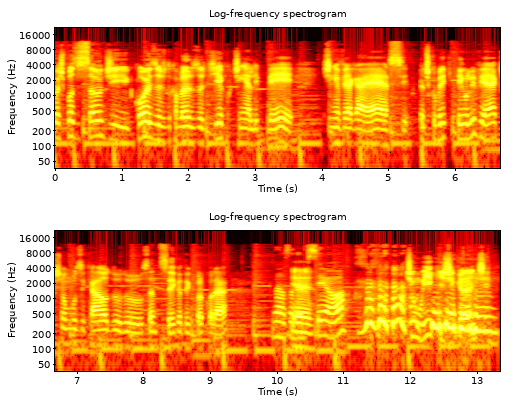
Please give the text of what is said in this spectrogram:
uma exposição de coisas do Cavaleiro do Zodíaco, tinha LP, tinha VHS. Eu descobri que tem um live action musical do, do Santo Sei que eu tenho que procurar. Nossa, É. deve ser, ó. Tinha um wiki gigante.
